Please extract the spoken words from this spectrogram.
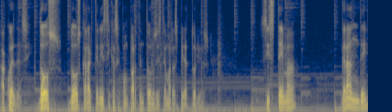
Acuérdense dos dos características que comparten todos los sistemas respiratorios. Sistema grande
